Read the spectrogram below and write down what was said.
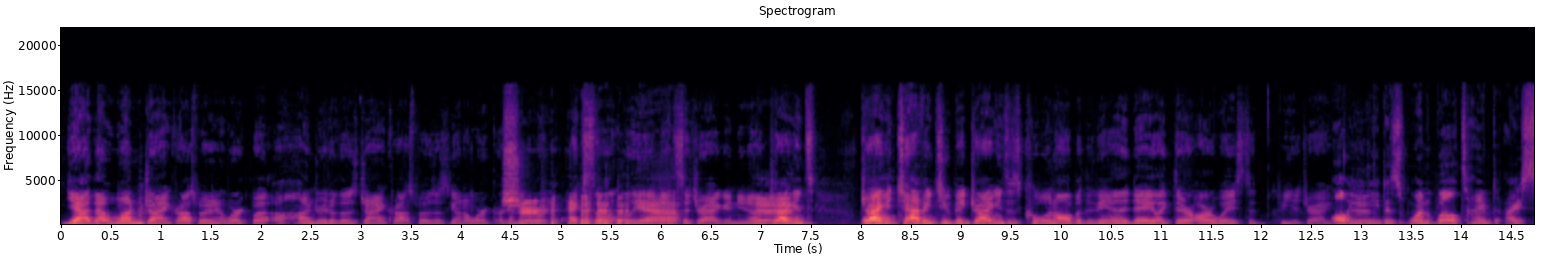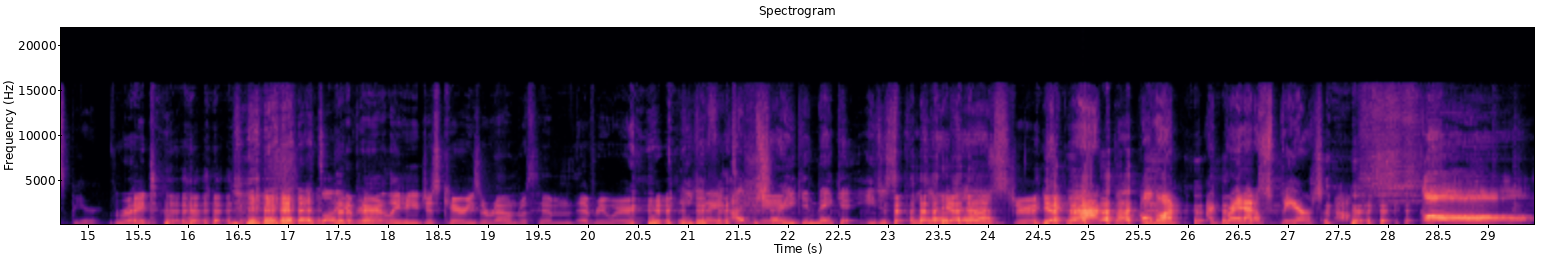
yeah, that one giant crossbow didn't work, but a hundred of those giant crossbows is going to work. Are going to Sure. work excellently Yeah. against the dragon. You know, Yeah. dragons. Dragon having two big dragons is cool and all, but at the end of the day, like there are ways to beat a dragon. all you Yeah. need is one well-timed ice spear. right. That's all that you apparently really he just carries around with him everywhere. Can- I'm sure he can make it. He just pulls it out yeah, of his that's ass. true. Yeah. Ah, hold on, I ran out of spears. oh.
